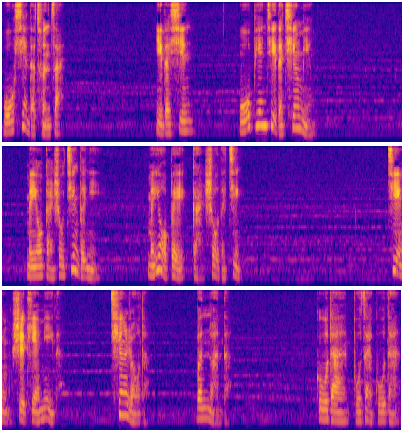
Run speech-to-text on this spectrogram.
无限的存在。你的心，无边际的清明。没有感受静的你，没有被感受的静。静是甜蜜的、轻柔的、温暖的。孤单不再孤单，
